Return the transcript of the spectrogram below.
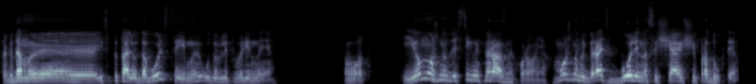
когда мы испытали удовольствие и мы удовлетворены. Вот. Ее можно достигнуть на разных уровнях. Можно выбирать более насыщающие продукты.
